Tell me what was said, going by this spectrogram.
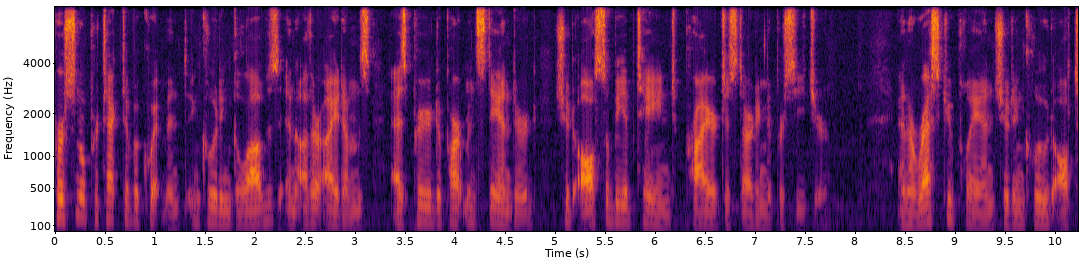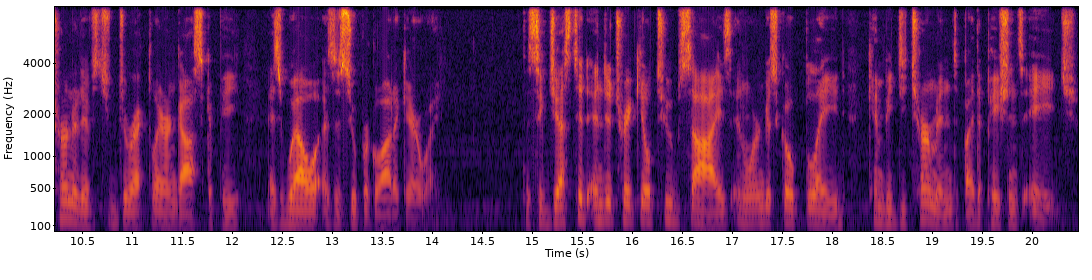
Personal protective equipment, including gloves and other items, as per your department standard, should also be obtained prior to starting the procedure. and a rescue plan should include alternatives to direct laryngoscopy as well as a supraglottic airway. The suggested endotracheal tube size and laryngoscope blade can be determined by the patient's age.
